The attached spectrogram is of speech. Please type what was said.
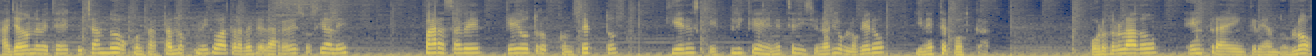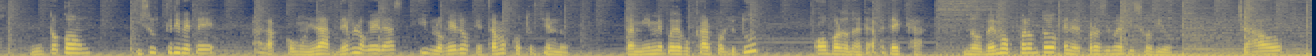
allá donde me estés escuchando o contactando conmigo a través de las redes sociales para saber qué otros conceptos quieres que expliques en este diccionario bloguero y en este podcast. Por otro lado, entra en creandoblog.com y suscríbete a la comunidad de blogueras y blogueros que estamos construyendo. También me puedes buscar por YouTube o por donde te apetezca. Nos vemos pronto en el próximo episodio. Chao.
